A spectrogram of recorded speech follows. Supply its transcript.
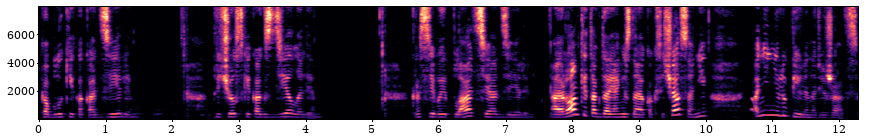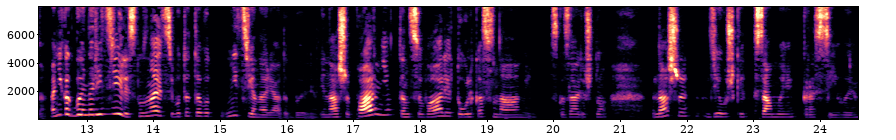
каблуки как одели, прически как сделали, красивые платья одели. А ирландки тогда, я не знаю, как сейчас, они, они не любили наряжаться. Они как бы и нарядились, но, знаете, вот это вот не те наряды были. И наши парни танцевали только с нами. Сказали, что Наши девушки самые красивые.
